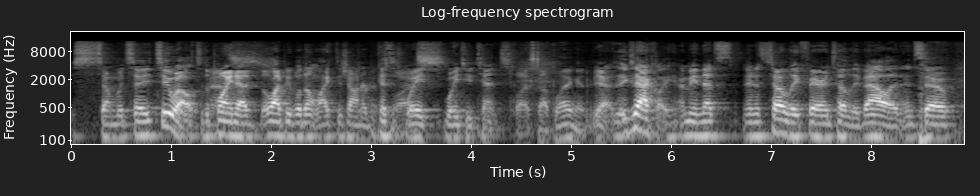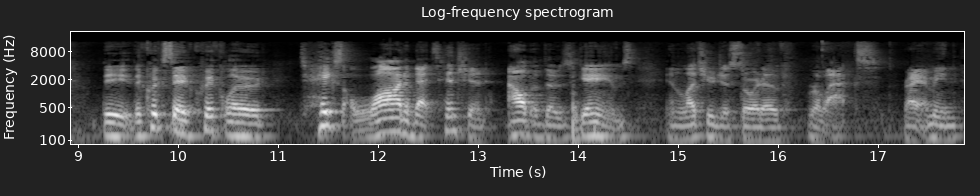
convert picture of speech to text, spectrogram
some would say too well, to the point of a lot of people don't like the genre because it's way way too tense. That's why I stopped playing it. Yeah, exactly. I mean, that's and it's totally fair and totally valid. And so the the quick save, quick load takes a lot of that tension out of those games and let you just sort of relax, right? I mean,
